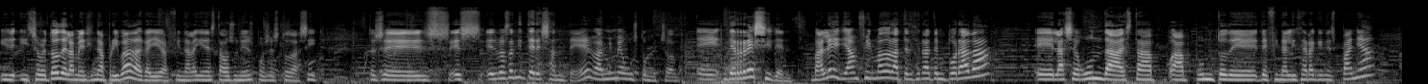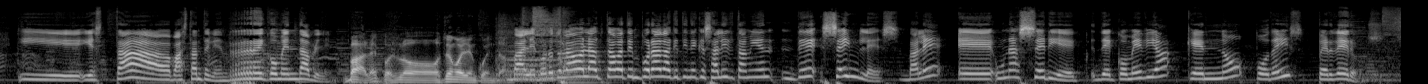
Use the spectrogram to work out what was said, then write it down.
y, y sobre todo de la medicina privada, que al final ahí en Estados Unidos pues es todo así. Entonces es, es bastante interesante, ¿eh? a mí me gustó mucho. Eh, The Resident, ¿vale? Ya han firmado la tercera temporada, eh, la segunda está a punto de, de finalizar aquí en España y, y está bastante bien, recomendable. Vale, pues lo tengo ahí en cuenta. Vale, por otro lado, la octava temporada que tiene que salir también de Shameless, ¿vale? Eh, una serie de comedia que no podéis perderos.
